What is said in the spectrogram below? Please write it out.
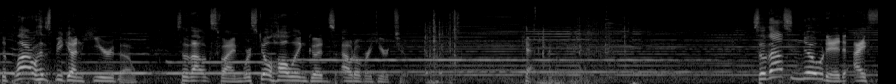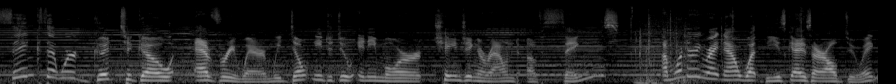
The plow has begun here, though, so that looks fine. We're still hauling goods out over here, too. Okay. So that's noted. I think that we're good to go everywhere, and we don't need to do any more changing around of things. I'm wondering right now what these guys are all doing.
